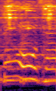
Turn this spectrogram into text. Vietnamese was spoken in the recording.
不散。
